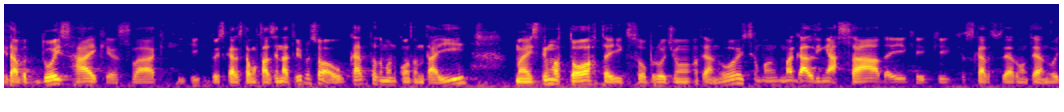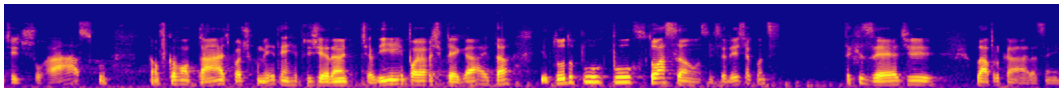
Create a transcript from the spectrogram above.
que tava dois hikers lá, que, que dois caras estavam fazendo a trilha, pessoal, o cara que tá tomando conta não tá aí, mas tem uma torta aí que sobrou de ontem à noite, uma, uma galinha assada aí que, que, que, os caras fizeram ontem à noite de churrasco, então fica à vontade, pode comer, tem refrigerante ali, pode pegar e tal, e tudo por, por doação, assim, você deixa quando você quiser de lá pro cara, assim.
